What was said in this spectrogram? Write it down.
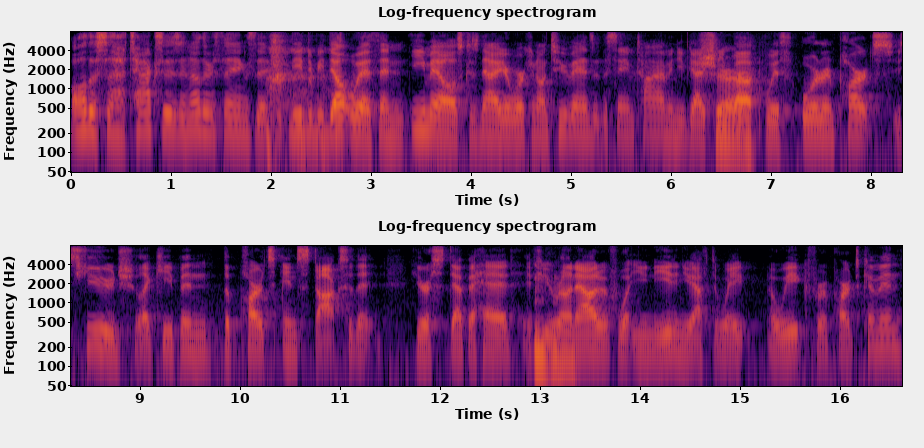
all this uh, taxes and other things that need to be dealt with and emails because now you're working on two vans at the same time and you've got to Sure. keep up with ordering parts it's huge like keeping the parts in stock so that you're a step ahead if you Mhm. run out of what you need and you have to wait a week for a part to come in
